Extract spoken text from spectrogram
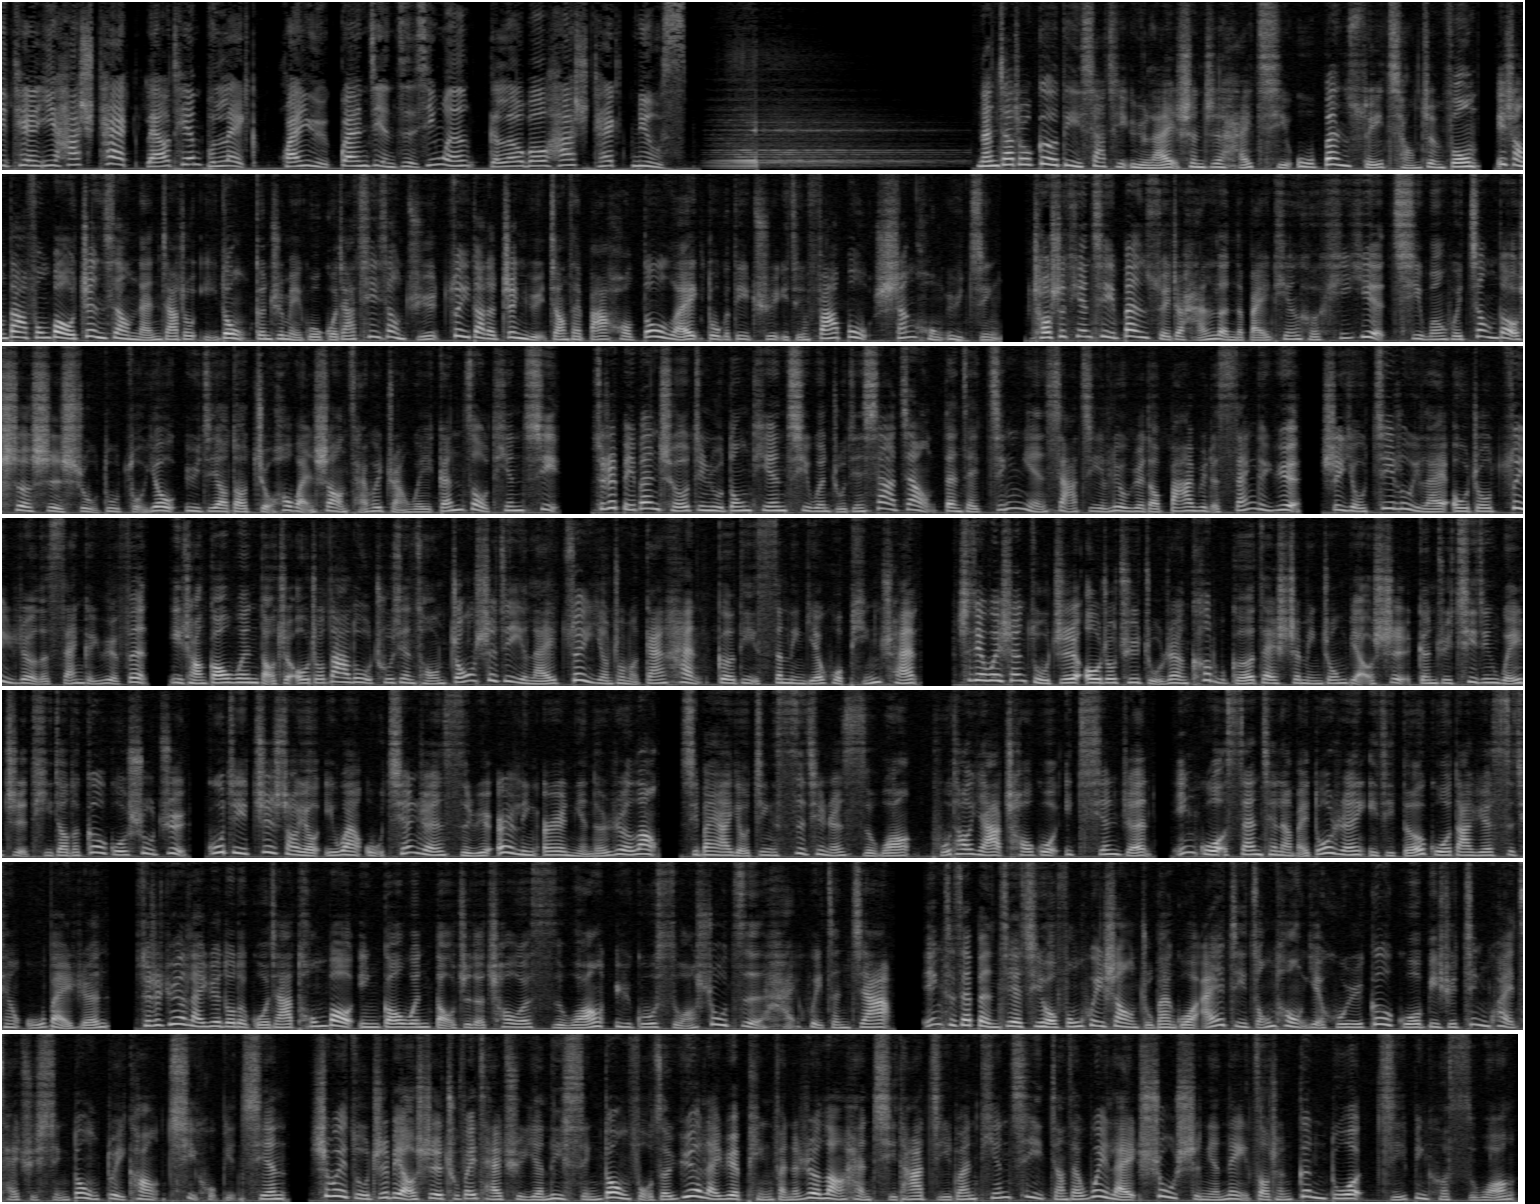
一天一 hashtag 聊天不累，寰宇关键字新闻 global hashtag news。南加州各地下起雨来，甚至还起雾，伴随强阵风。一场大风暴正向南加州移动。根据美国国家气象局，最大的阵雨将在八号到来，多个地区已经发布山洪预警。潮湿天气伴随着寒冷的白天和黑夜，气温会降到摄氏十五度左右。预计要到九号晚上才会转为干燥天气。随着北半球进入冬天，气温逐渐下降，但在今年夏季六月到八月的三个月是有记录以来欧洲最热的三个月份。异常高温导致欧洲大陆出现从中世纪以来最严重的干旱，各地森林野火频传。世界卫生组织欧洲区主任克鲁格在声明中表示，根据迄今为止提交的各国数据，估计至少有一万五千人死于二零二二年的热浪。西班牙有近四千人死亡，葡萄牙超过一千人，英国三千两百多人，以及德国大约四千五百人。随着越来越多的国家通报因高温导致的超额死亡，预估死亡数字还会增加。因此，在本届气候峰会上，主办国埃及总统也呼吁各国必须尽快采取行动对抗气候变迁。世卫组织表示，除非采取严厉行动，否则越来越频繁的热浪和其他极端天气将在未来数十年内造成更多疾病和死亡。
